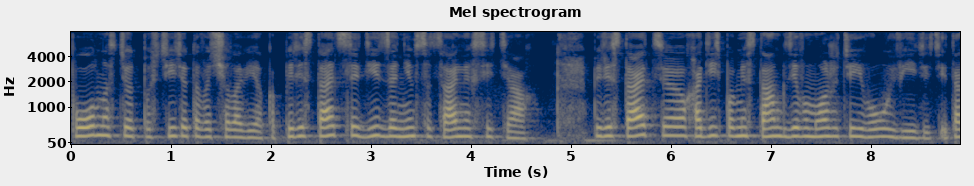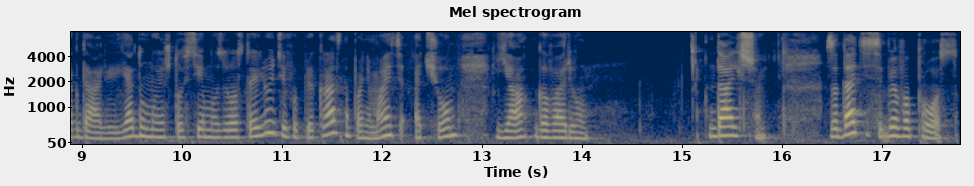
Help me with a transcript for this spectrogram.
полностью отпустить этого человека, перестать следить за ним в социальных сетях, перестать э, ходить по местам, где вы можете его увидеть и так далее. Я думаю, что все мы взрослые люди, вы прекрасно понимаете, о чем я говорю. Дальше. Задайте себе вопрос.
